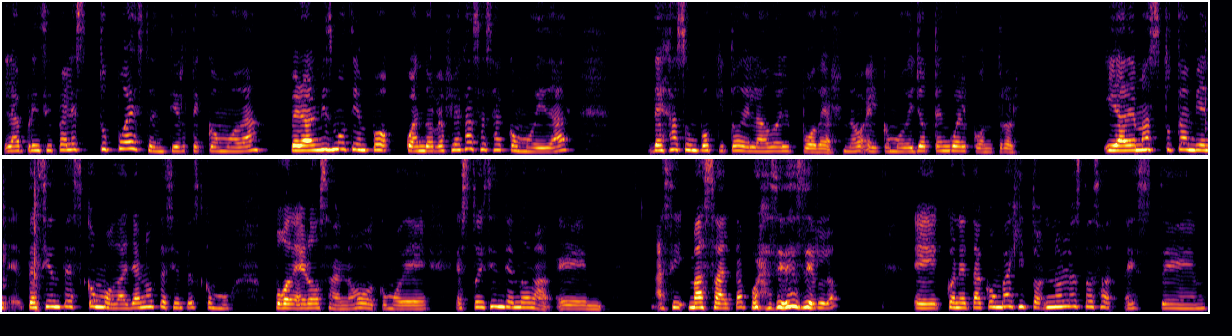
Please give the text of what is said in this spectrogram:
La principal es tú puedes sentirte cómoda, pero al mismo tiempo, cuando reflejas esa comodidad, dejas un poquito de lado el poder, ¿no? El como de yo tengo el control y además tú también eh, te sientes cómoda, ya no te sientes como poderosa, ¿no? O como de estoy sintiendo em, así más alta, por así decirlo, eh, con el tacón bajito no lo estás este,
